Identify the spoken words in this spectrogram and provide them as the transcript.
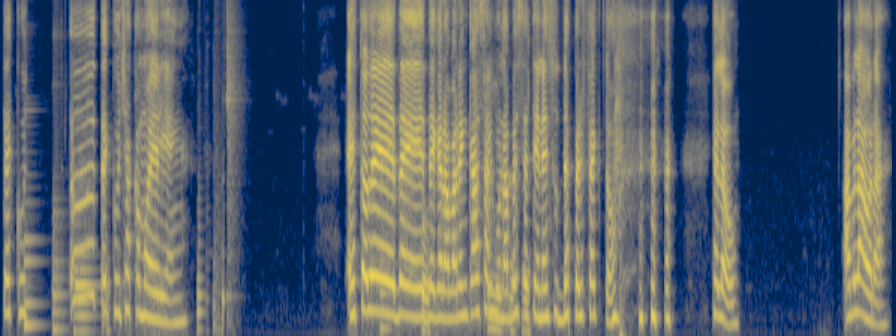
Te escucho. Uh, te escuchas como alien. Esto de, de- de grabar en casa algunas veces tiene sus desperfectos. Hello. Habla ahora.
